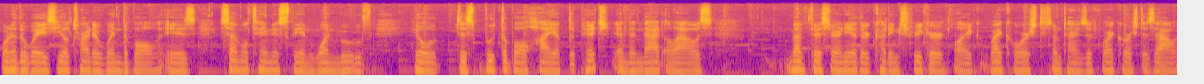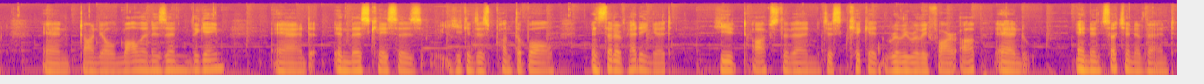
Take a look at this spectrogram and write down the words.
one of the ways he'll try to win the ball is simultaneously in one move, he'll just boot the ball high up the pitch, and then that allows Memphis or any other cutting streaker like Weghorst, sometimes if Weghorst is out and Donyell Malen is in the game, and in this cases he can just punt the ball. Instead of heading it, he opts to then just kick it really really far up and and in such an event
